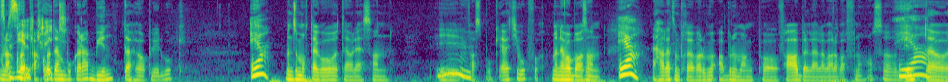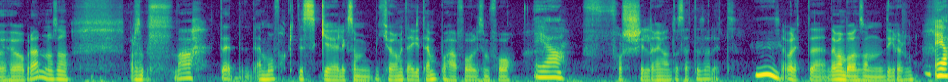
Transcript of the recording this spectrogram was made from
Men akkurat, akkurat den boka der begynte jeg å høre på lydbok. Ja. Men så måtte jeg gå over til å lese den i Mm. fastbok. Jeg vet ikke hvorfor. Men det var bare sånn Ja. Jeg hadde et sånn prøveabonnement på Fabel, eller hva det var for noe. Og så Ja. begynte jeg å høre på den, og så var det sånn ah, det, Jeg må faktisk eh, liksom kjøre mitt eget tempo her for å liksom få, Ja. få skildringene til å sette seg litt. Mm. Så det var, litt, eh, det var bare en sånn digresjon. ja.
